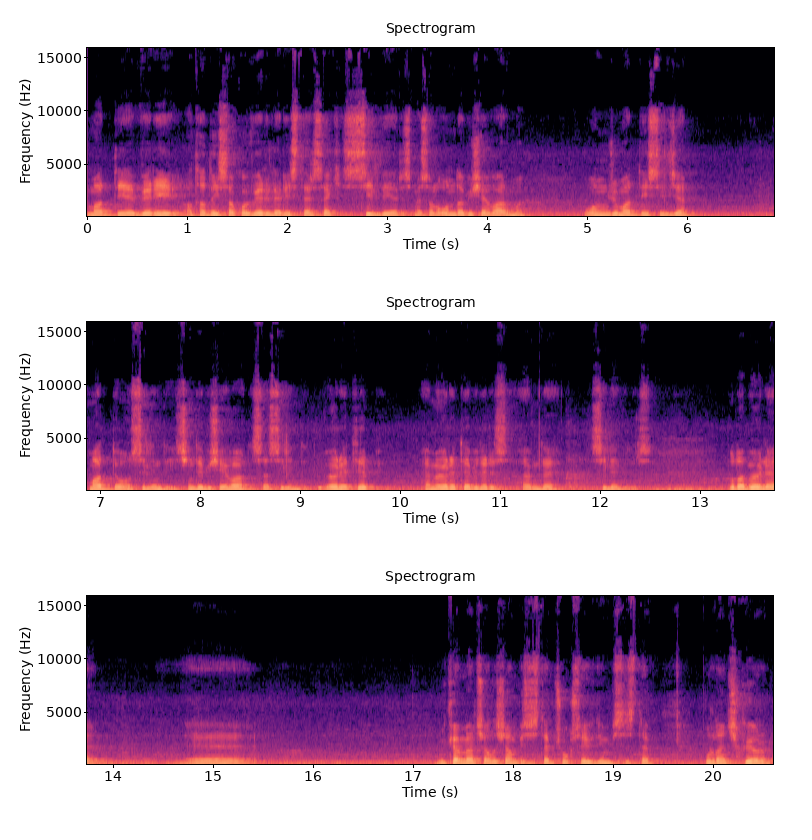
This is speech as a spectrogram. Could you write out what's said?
maddeye veri atadıysak o verileri istersek sil diyeriz. Mesela onda bir şey var mı? 10. maddeyi sileceğim. Madde 10 silindi. İçinde bir şey vardıysa silindi. Öğretip hem öğretebiliriz hem de silebiliriz. Bu da böyle e, mükemmel çalışan bir sistem. Çok sevdiğim bir sistem. Buradan çıkıyorum.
